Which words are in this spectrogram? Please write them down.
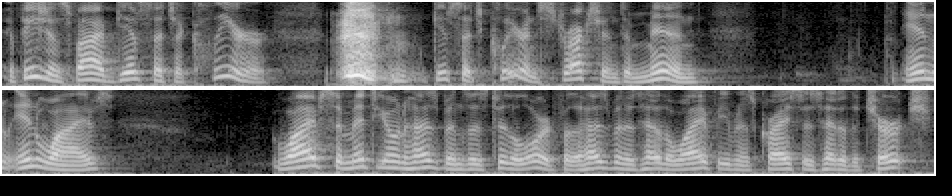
Ephesians 5 gives such a clear gives such clear instruction to men and, and wives Wives, submit to your own husbands as to the Lord, for the husband is head of the wife, even as Christ is head of the church,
